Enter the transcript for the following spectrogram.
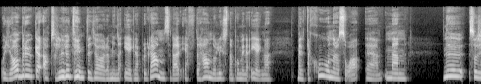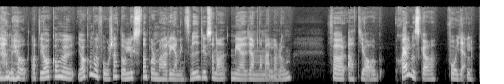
Och jag brukar absolut inte göra mina egna program sådär efterhand och lyssna på mina egna meditationer och så. Eh, men nu så känner jag att jag kommer, jag kommer fortsätta att lyssna på de här reningsvideosarna med jämna mellanrum. För att jag själv ska få hjälp.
